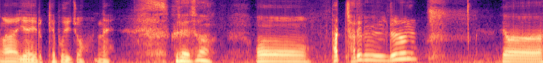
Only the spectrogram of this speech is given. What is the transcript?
아, 예, 이렇게 보이죠. 네. 그래서 어, 밭 자리를 어,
